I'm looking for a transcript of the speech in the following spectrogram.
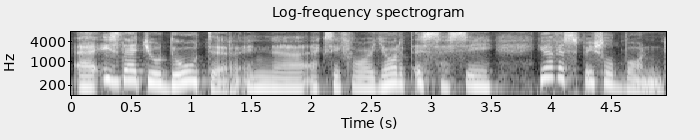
uh, is that your daughter? En uh, ek sê vir haar, ja, dit is. Sy sê, you have a special bond.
